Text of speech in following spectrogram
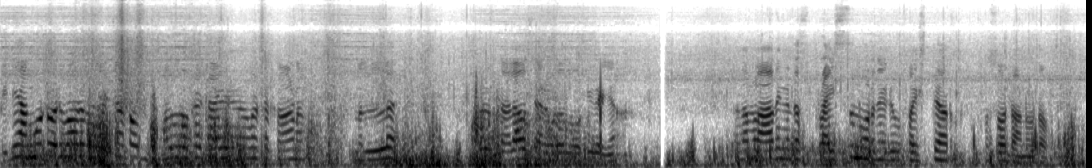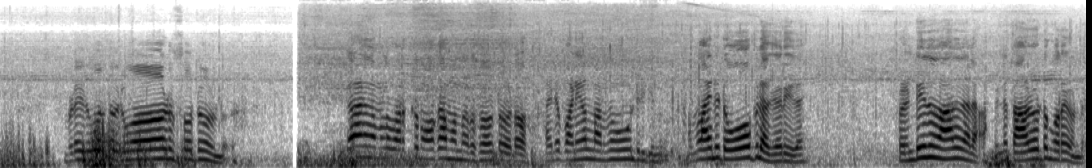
പിന്നെ അങ്ങോട്ട് ഒരുപാട് വെള്ളച്ചാട്ടവും അതുമൊക്കെ കാര്യങ്ങളൊക്കെ കാണാം. നല്ല ഒരു കാലാവസ്ഥയാണ് ഇവിടെ നോക്കിക്കഴിഞ്ഞാൽ നമ്മൾ ആദ്യം കണ്ട സ്പ്രൈസ് എന്ന് പറഞ്ഞൊരു ഫൈവ് സ്റ്റാർ റിസോർട്ടാണ് കേട്ടോ. ഇവിടെ ഇതുപോലത്തെ ഒരുപാട് റിസോർട്ടുകളുണ്ട്. ഇതാണ് നമ്മൾ വർക്ക് നോക്കാൻ വന്ന റിസോർട്ട് കേട്ടോ. അതിന്റെ പണികൾ നടന്നുകൊണ്ടിരിക്കുന്നു. നമ്മൾ അതിന്റെ ടോപ്പിലാണ് കയറിയത് ഫ്രണ്ടിൽ നിന്ന് നാല് നില പിന്നെ താഴോട്ടും കുറേ ഉണ്ട്.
